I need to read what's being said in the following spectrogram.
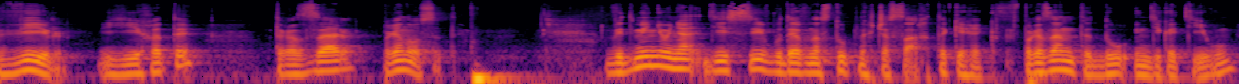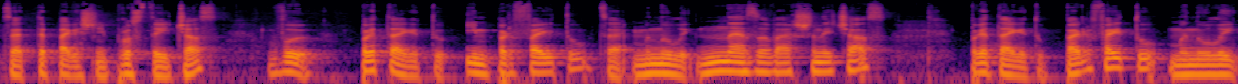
вір їхати, тразер приносити. Відмінювання дійслів буде в наступних часах, таких як в презентиду індикативу, це теперішній простий час, в претериту імперфейту, це минулий незавершений час, претериту перфейту минулий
